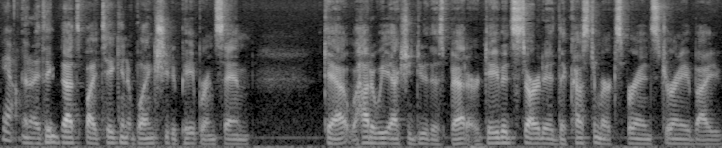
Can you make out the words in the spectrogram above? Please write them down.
Yeah. And I think that's by taking a blank sheet of paper and saying, okay, how do we actually do this better? David started the customer experience journey by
